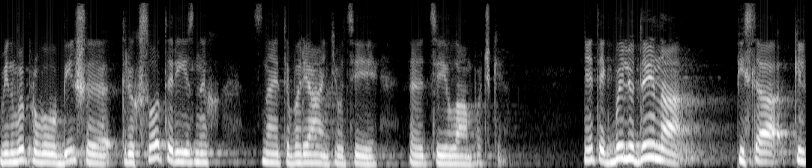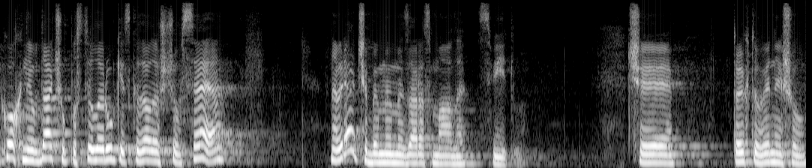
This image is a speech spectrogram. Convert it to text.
він випробував більше 300 різних, знаєте, варіантів цієї, цієї лампочки. Знаєте, Якби людина після кількох невдач опустила руки і сказала, що все, навряд чи би ми, ми зараз мали світло. Чи той, хто винайшов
